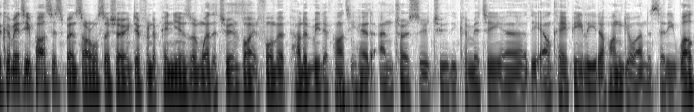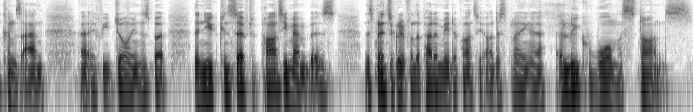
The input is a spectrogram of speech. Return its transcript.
The committee participants are also showing different opinions on whether to invite former Bareunmirae Party head An Chol-soo to the committee. Uh, the LKP leader Hwang Kyo-an has said he welcomes An uh, if he joins, but the new Conservative Party members, the splinter group from the Bareunmirae Party, are displaying a, a lukewarm stance.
